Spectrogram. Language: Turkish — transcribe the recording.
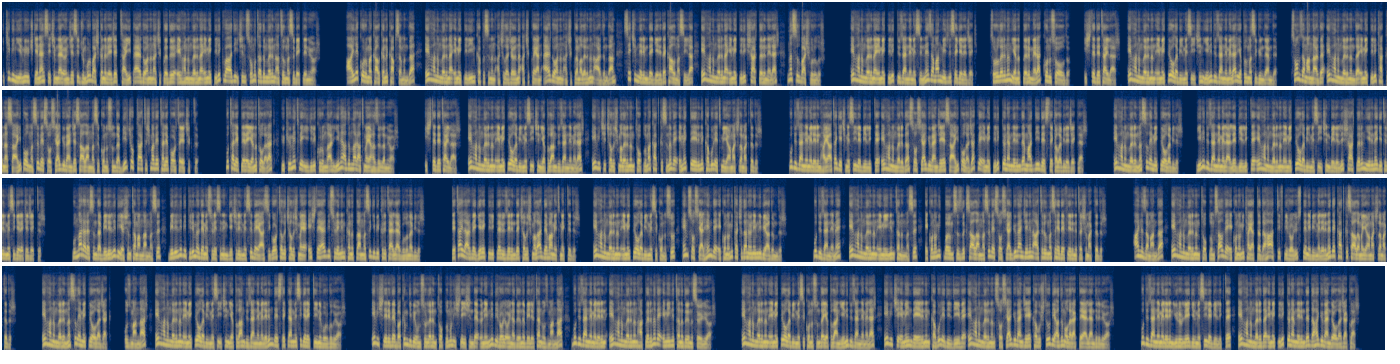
2023 genel seçimler öncesi Cumhurbaşkanı Recep Tayyip Erdoğan'ın açıkladığı ev hanımlarına emeklilik vaadi için somut adımların atılması bekleniyor. Aile Koruma Kalkanı kapsamında, ev hanımlarına emekliliğin kapısının açılacağını açıklayan Erdoğan'ın açıklamalarının ardından, seçimlerimde geride kalmasıyla, ev hanımlarına emeklilik şartları neler, nasıl başvurulur? Ev hanımlarına emeklilik düzenlemesi ne zaman meclise gelecek? Sorularının yanıtları merak konusu oldu. İşte detaylar. Ev hanımlarının emekli olabilmesi için yeni düzenlemeler yapılması gündemde. Son zamanlarda ev hanımlarının da emeklilik hakkına sahip olması ve sosyal güvence sağlanması konusunda birçok tartışma ve talep ortaya çıktı. Bu taleplere yanıt olarak, hükümet ve ilgili kurumlar yeni adımlar atmaya hazırlanıyor. İşte detaylar. Ev hanımlarının emekli olabilmesi için yapılan düzenlemeler, ev içi çalışmalarının topluma katkısını ve emek değerini kabul etmeyi amaçlamaktadır. Bu düzenlemelerin hayata geçmesiyle birlikte ev hanımları da sosyal güvenceye sahip olacak ve emeklilik dönemlerinde maddi destek alabilecekler. Ev hanımları nasıl emekli olabilir? Yeni düzenlemelerle birlikte ev hanımlarının emekli olabilmesi için belirli şartların yerine getirilmesi gerekecektir. Bunlar arasında belirli bir yaşın tamamlanması, belirli bir prim ödeme süresinin geçirilmesi veya sigortalı çalışmaya eşdeğer bir sürenin kanıtlanması gibi kriterler bulunabilir. Detaylar ve gereklilikler üzerinde çalışmalar devam etmektedir. Ev hanımlarının emekli olabilmesi konusu, hem sosyal hem de ekonomik açıdan önemli bir adımdır. Bu düzenleme, ev hanımlarının emeğinin tanınması, ekonomik bağımsızlık sağlanması ve sosyal güvencenin artırılması hedeflerini taşımaktadır. Aynı zamanda, ev hanımlarının toplumsal ve ekonomik hayatta daha aktif bir rol üstlenebilmelerine de katkı sağlamayı amaçlamaktadır. Ev hanımları nasıl emekli olacak? Uzmanlar, ev hanımlarının emekli olabilmesi için yapılan düzenlemelerin desteklenmesi gerektiğini vurguluyor. Ev işleri ve bakım gibi unsurların toplumun işleyişinde önemli bir rol oynadığını belirten uzmanlar, bu düzenlemelerin ev hanımlarının haklarını ve emeğini tanıdığını söylüyor. Ev hanımlarının emekli olabilmesi konusunda yapılan yeni düzenlemeler, ev içi emeğin değerinin kabul edildiği ve ev hanımlarının sosyal güvenceye kavuştuğu bir adım olarak değerlendiriliyor. Bu düzenlemelerin yürürlüğe girmesiyle birlikte, ev hanımları da emeklilik dönemlerinde daha güvende olacaklar.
